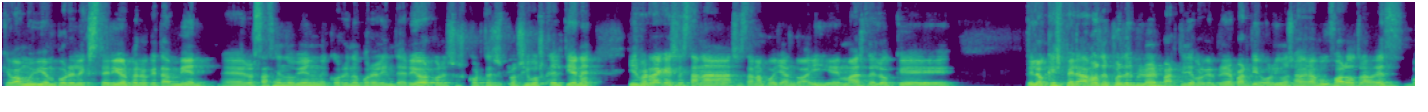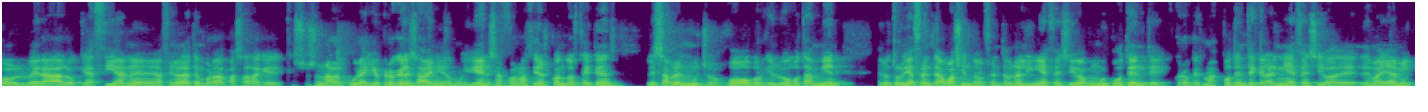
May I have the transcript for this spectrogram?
que va muy bien por el exterior, pero que también eh, lo está haciendo bien corriendo por el interior, con esos cortes explosivos que él tiene. Y es verdad que se están, apoyando ahí, ¿eh? más de lo que de lo que esperábamos después del primer partido, porque el primer partido volvimos a ver a Búfalo otra vez volver a lo que hacían eh, a final de la temporada pasada, que, eso es una locura. Yo creo que les ha venido muy bien. Esas formaciones con dos Titans les abren mucho el juego, porque luego también el otro día frente a Washington, frente a una línea defensiva muy potente, creo que es más potente que la línea defensiva de, Miami,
